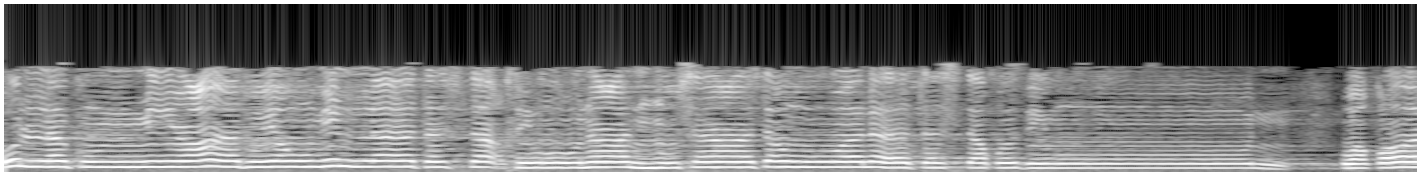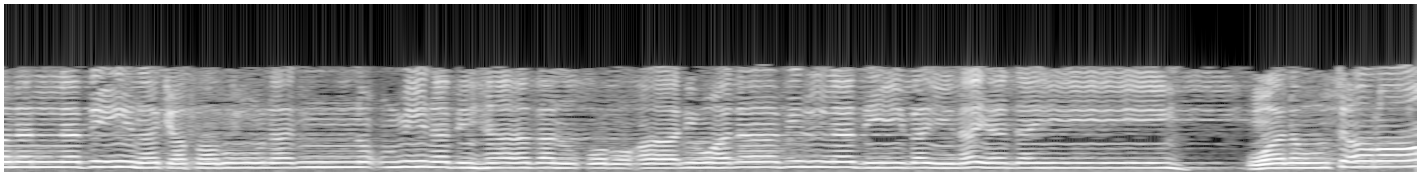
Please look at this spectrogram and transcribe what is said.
قل لكم ميعاد يوم لا تستأخرون عنه ساعة ولا تستقدمون. وقال الذين كفروا لن نؤمن بهذا القرآن ولا بالذي بين يديه. ولو ترى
